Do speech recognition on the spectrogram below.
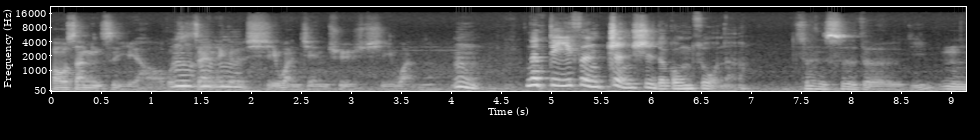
包三明治也好，或者在那个洗碗间去洗碗呢。嗯，那第一份正式的工作呢？正式的，嗯，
